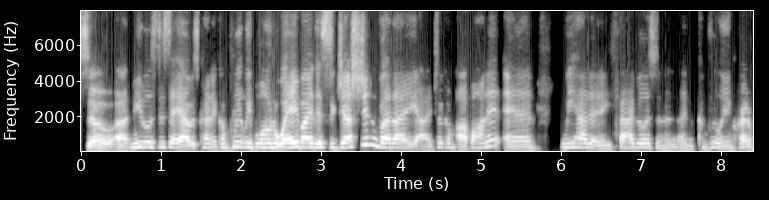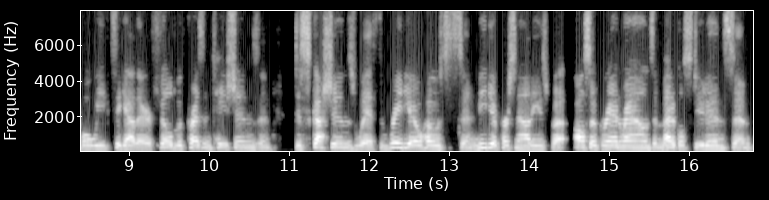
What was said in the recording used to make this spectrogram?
So, uh, needless to say, I was kind of completely blown away by this suggestion, but I, I took him up on it. And we had a fabulous and, and completely incredible week together, filled with presentations and discussions with radio hosts and media personalities, but also grand rounds and medical students and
